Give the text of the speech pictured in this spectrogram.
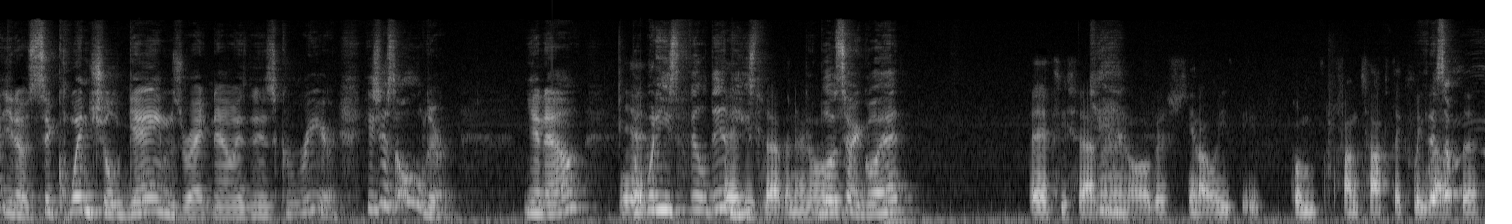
you know, sequential games right now in his career. He's just older, you know. Yeah. But when he's filled in, he's well. Sorry, go ahead. 37 in August. You know, he, he's done fantastically That's well to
